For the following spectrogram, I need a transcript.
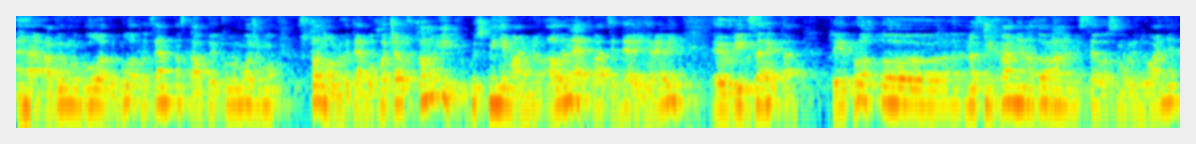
е, аби була, аби була процентна ставка, яку ми можемо встановлювати, або хоча встановіть якусь мінімальну, але не 29 гривень в рік за гектар. То є просто насміхання над органами місцевого самоврядування,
